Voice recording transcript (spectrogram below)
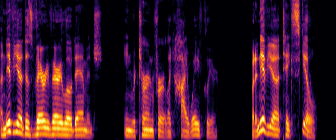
Anivia does very, very low damage in return for like high wave clear. But Anivia takes skill.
